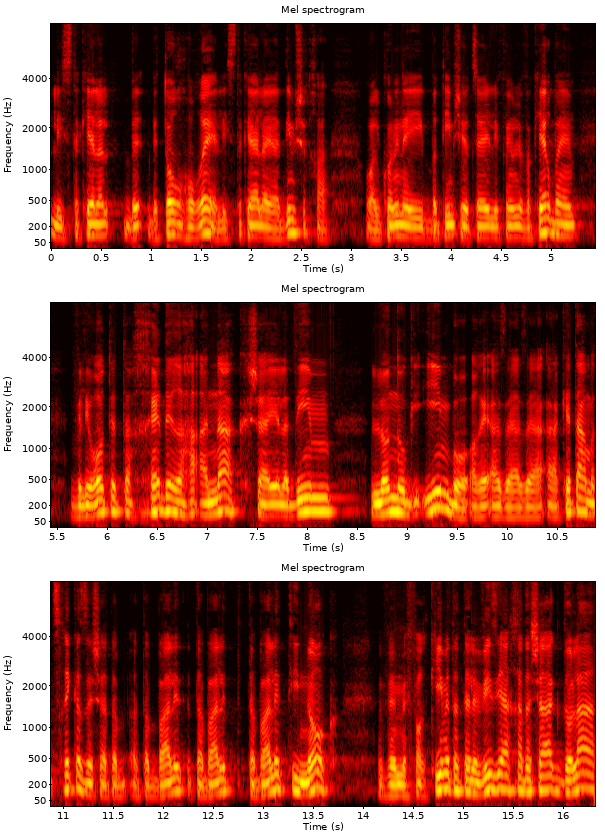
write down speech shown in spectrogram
להסתכל על, בתור הורה, להסתכל על הילדים שלך, או על כל מיני בתים שיוצא לי לפעמים לבקר בהם, ולראות את החדר הענק שהילדים לא נוגעים בו. הרי אז, אז הקטע המצחיק הזה שאתה אתה בא, בא, בא לתינוק, ומפרקים את הטלוויזיה החדשה הגדולה,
